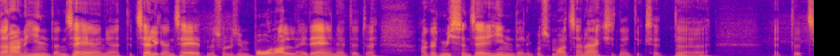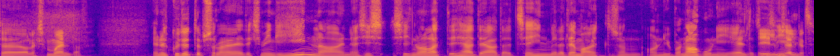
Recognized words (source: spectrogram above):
tänane hind on see, on ju, et, et selge on see, et me sulle siin pool alla ei tee, nii et, et aga et mis on see hind, on ju, kus maalt sa näeksid näiteks, et mm et, et see oleks mõeldav. ja nüüd, kui ta ütleb sulle näiteks mingi hinna, on ju, siis, siis on alati hea teada, et see hind, mille tema ütles, on, on juba nagunii eeldatud hind.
